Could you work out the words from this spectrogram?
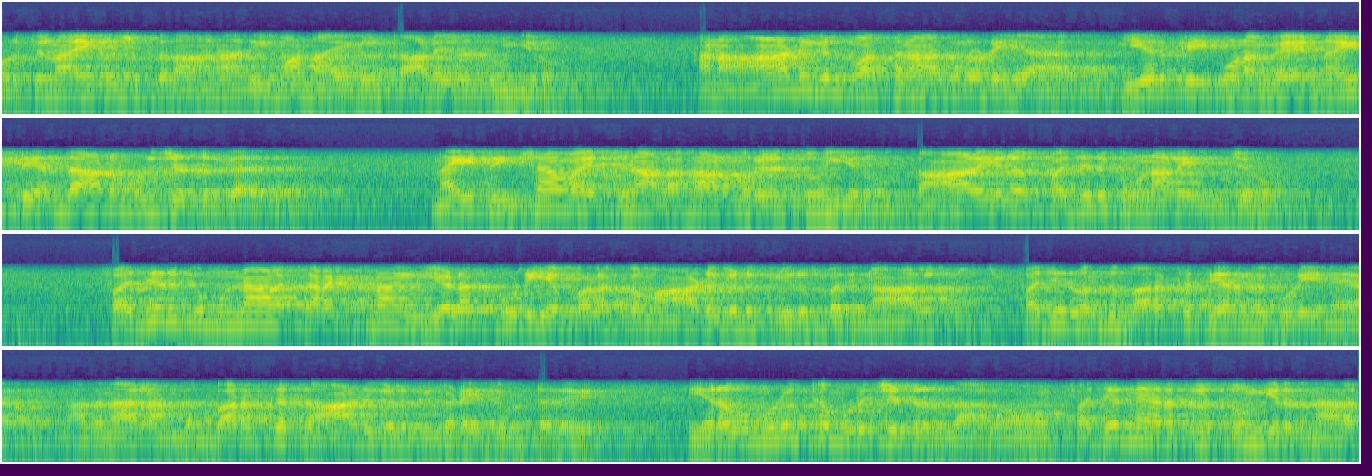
ஒரு சில நாய்கள் சுற்றலாம் ஆனால் அதிகமாக நாய்கள் காலையில் தூங்கிடும் ஆனால் ஆடுகள் பார்த்தோன்னா அதனுடைய இயற்கை குணமே நைட்டு எந்த ஆடும் முழிச்சிட்டு இருக்காது. நைட்டு இஷாம் ஆயிடுச்சுன்னா அழகான முறையில் தூங்கிடும் காலையில் ஃபஜருக்கு முன்னால் எரிஞ்சிடும் பஜிருக்கு முன்னால் கரெக்டாக எழக்கூடிய பழக்கம் ஆடுகளுக்கு இருப்பதினால் பஜிர் வந்து பறக்கத்து இறங்கக்கூடிய நேரம். அதனால் அந்த பறக்கத்து ஆடுகளுக்கு கிடைத்து விட்டது. இரவு முழுக்க முழிச்சிட்டு இருந்தாலும் பஜிர் நேரத்தில் தூங்கிறதுனால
